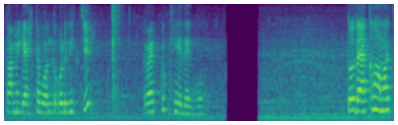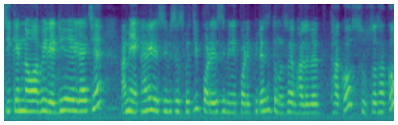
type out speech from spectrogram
তো আমি গ্যাসটা বন্ধ করে দিচ্ছি। এবার একটু খেয়ে দেখব। তো দেখো, আমার চিকেন নবাবি রেডি হয়ে গেছে। আমি এখানে রেসিপি শেষ করছি পরে রেসিপি নিয়ে পরে ফিরে আসি। তোমরা সবাই ভালো থাকো, সুস্থ থাকো।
